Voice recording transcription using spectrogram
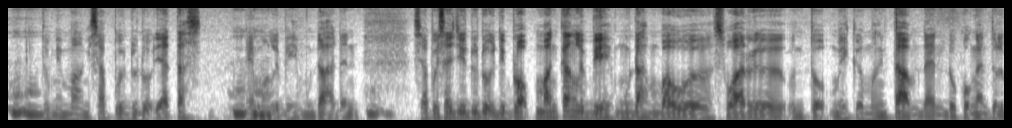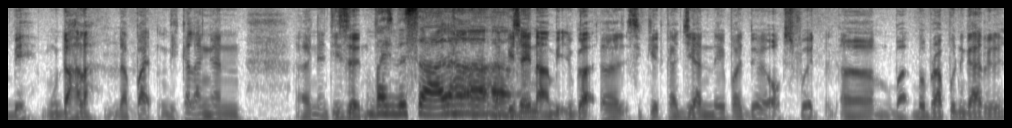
Mm-mm. Itu memang siapa duduk di atas mm-hmm. memang lebih mudah dan mm-hmm. siapa saja duduk di blok pembangkang lebih mudah membawa suara untuk mereka menghentam dan dokongan tu lebih mudah lah mm-hmm. dapat di kalangan uh, netizen. Vice besar lah. Tapi saya nak ambil juga uh, sikit kajian daripada Oxford. Uh, beberapa negara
